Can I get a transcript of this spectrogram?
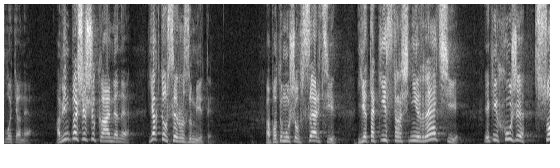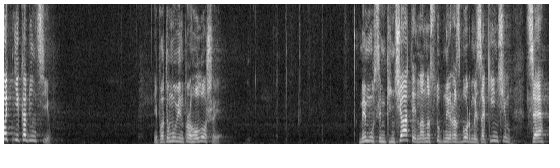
плотяне. А він пише, що кам'яне. Як то все розуміти? А тому, що в серці є такі страшні речі, які хуже сотні камінців. І тому він проголошує. Ми мусимо кінчати. На наступний розбор ми закінчимо це,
